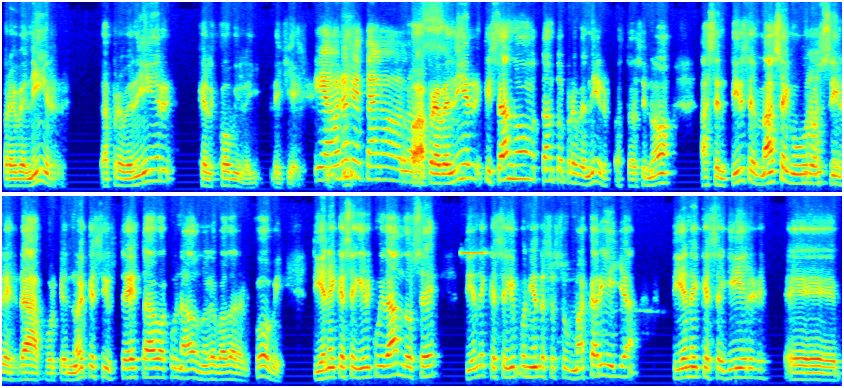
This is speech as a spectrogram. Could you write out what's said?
prevenir, a prevenir que el COVID le, llegue. Y ahora que están los, A prevenir, quizás no tanto a prevenir, pastor, sino a sentirse más seguros si les da, porque no es que si usted está vacunado no le va a dar el COVID. Tiene que seguir cuidándose tiene que seguir poniéndose su mascarilla, tiene que seguir eh,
